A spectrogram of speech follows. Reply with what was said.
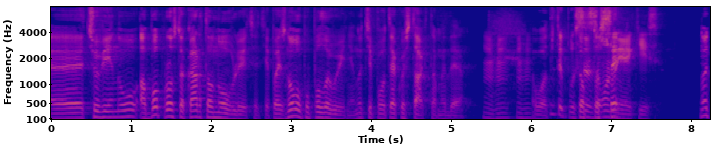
е, цю війну, або просто карта оновлюється, типу, і знову по половині. Ну, типу, от якось так там іде. Угу, угу. От. Ну, типу, тобто, сезони се... якісь. Ну,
